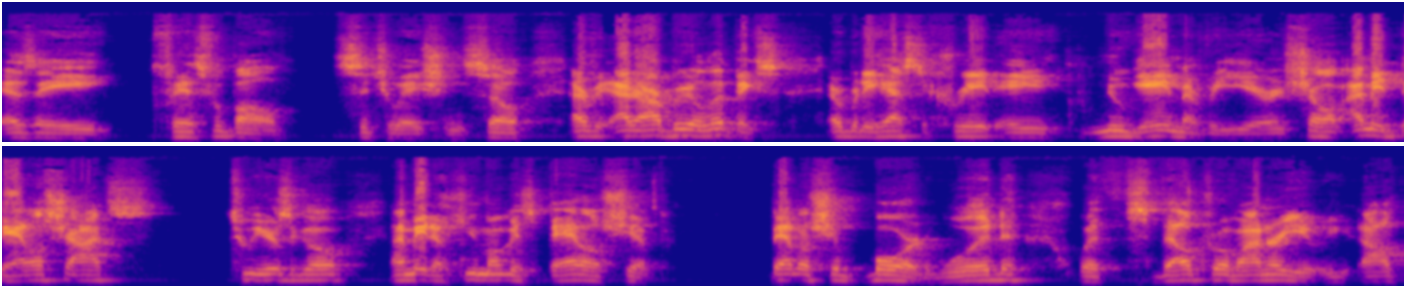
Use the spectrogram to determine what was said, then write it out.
as a fantasy football situation. So every at our Beer Olympics, everybody has to create a new game every year and show up. I made battle shots two years ago. I made a humongous battleship battleship board wood with Velcro on it. You, I'll,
